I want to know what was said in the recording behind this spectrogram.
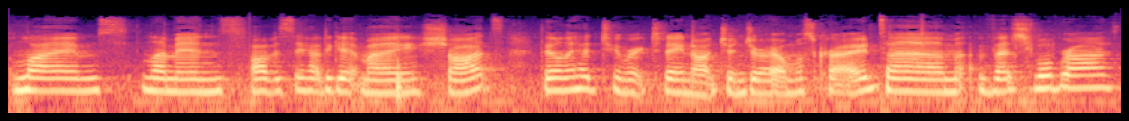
limes, lemons. Obviously had to get my shots. They only had turmeric today, not ginger. I almost cried. Some vegetable broth.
